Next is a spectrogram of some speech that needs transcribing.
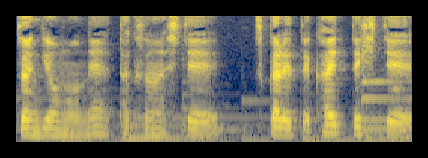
残業もね、たくさんして、疲れて帰ってきて、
